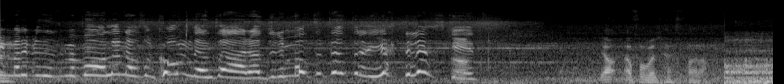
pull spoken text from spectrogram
simmade precis med valarna och så kom den så här. Alltså, du måste testa, det är jätteläskigt. Ja, jag får väl testa då.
